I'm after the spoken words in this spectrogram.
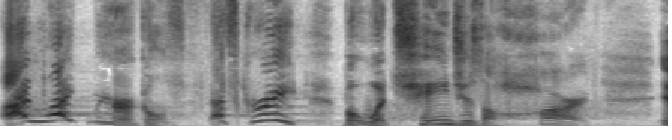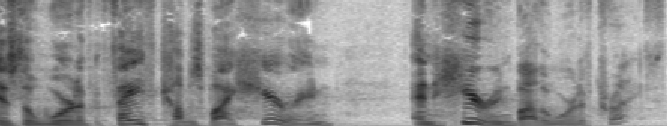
I like miracles. That's great. But what changes a heart is the word of faith comes by hearing, and hearing by the word of Christ.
